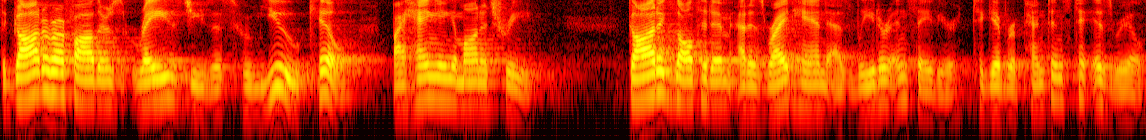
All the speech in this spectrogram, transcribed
The God of our fathers raised Jesus, whom you killed by hanging him on a tree. God exalted him at his right hand as leader and savior to give repentance to Israel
